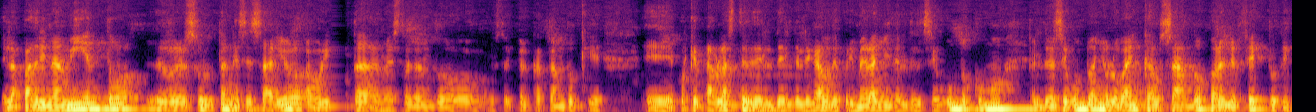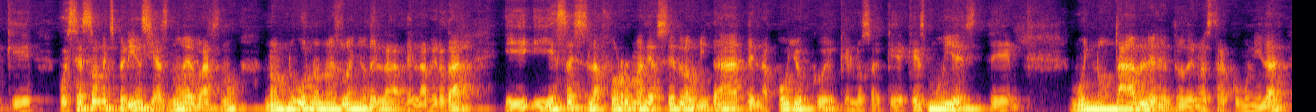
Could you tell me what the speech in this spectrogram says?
El apadrinamiento resulta necesario. Ahorita me estoy dando, me estoy percatando que, eh, porque hablaste del, delegado de primer año y del del segundo, cómo el del segundo año lo va encauzando para el efecto de que, pues, son experiencias nuevas, ¿no? no uno no es dueño de la, de la verdad y, esa es la forma de hacer la unidad, del apoyo que, los, que, es muy, este, muy notable dentro de nuestra comunidad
